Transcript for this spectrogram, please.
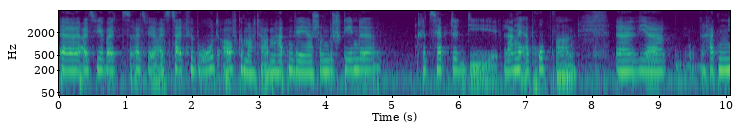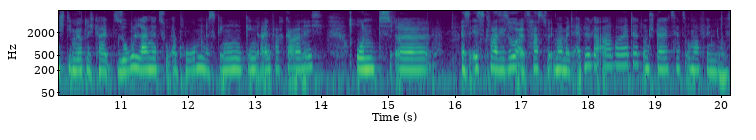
äh, als wir bei, als wir als Zeit für Brot aufgemacht haben, hatten wir ja schon bestehende Rezepte, die lange erprobt waren. Äh, wir hatten nicht die Möglichkeit, so lange zu erproben. Das ging, ging einfach gar nicht. Und äh, es ist quasi so, als hast du immer mit Apple gearbeitet und stellst jetzt um auf Windows.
